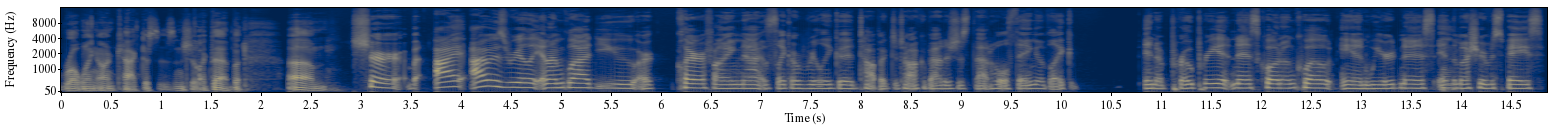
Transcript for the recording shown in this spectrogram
rolling on cactuses and shit like that. But um, Sure, but I I was really and I'm glad you are clarifying that. It's like a really good topic to talk about is just that whole thing of like inappropriateness, quote unquote, and weirdness in the mushroom space.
